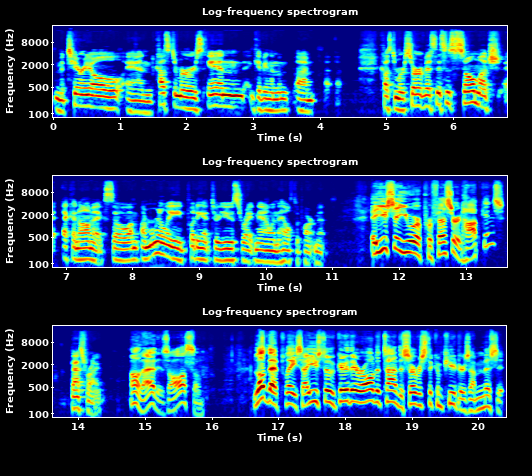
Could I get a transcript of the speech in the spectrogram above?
material and customers in, giving them um, customer service. This is so much economics. So I'm, I'm really putting it to use right now in the health department. You say you were a professor at Hopkins? That's right. Oh, that is awesome. Love that place. I used to go there all the time to service the computers. I miss it.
